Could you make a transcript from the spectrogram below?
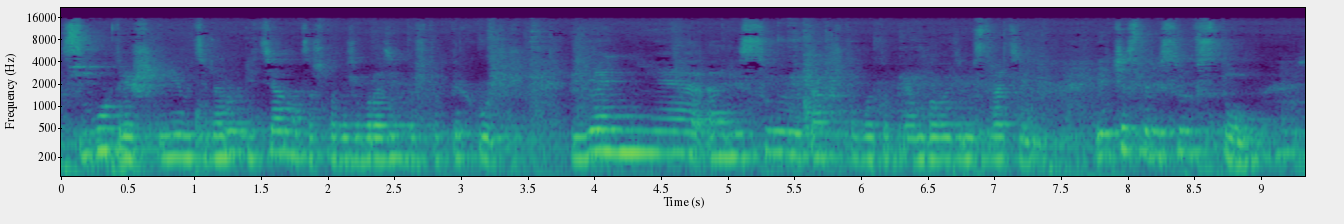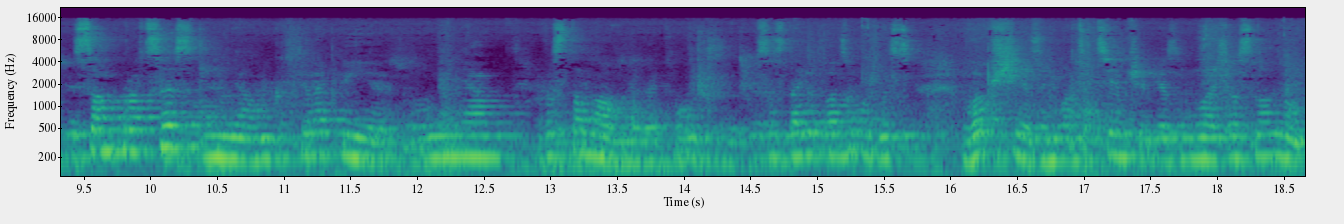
смотришь, и у тебя руки тянутся, чтобы изобразить то, что ты хочешь. Я не рисую так, чтобы это прям было демонстративно. Я часто рисую в стол. Сам процесс для меня, он как терапия, он меня восстанавливает, он создает возможность вообще заниматься тем, чем я занимаюсь в основном.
